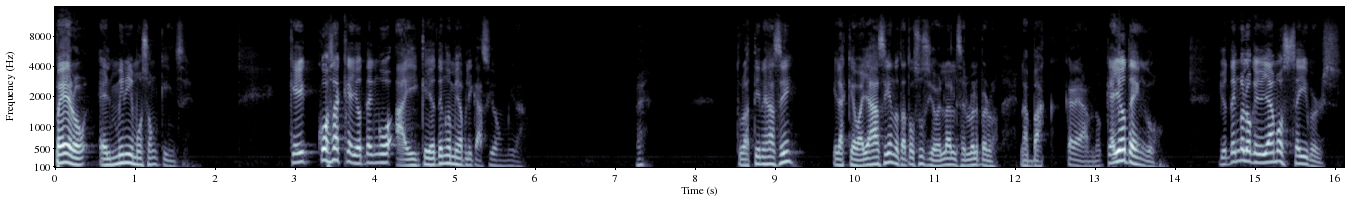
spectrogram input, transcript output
Pero el mínimo son 15. ¿Qué cosas que yo tengo ahí, que yo tengo en mi aplicación? Mira. Tú las tienes así y las que vayas haciendo, está todo sucio, ¿verdad? El celular, pero las vas creando. ¿Qué yo tengo? Yo tengo lo que yo llamo savers,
